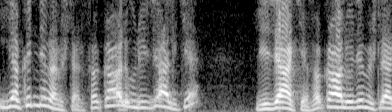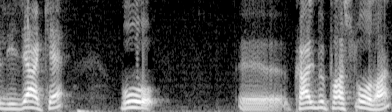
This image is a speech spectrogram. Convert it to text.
yakın dememişler. Fekalu lizalike lizake. Fekalu demişler lizake bu e, kalbi paslı olan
